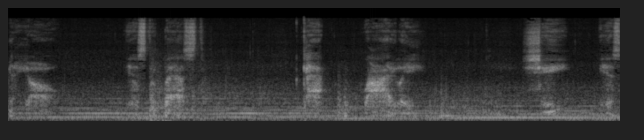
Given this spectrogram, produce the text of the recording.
Cameo is the best. Cat Riley. She is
